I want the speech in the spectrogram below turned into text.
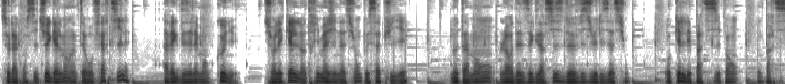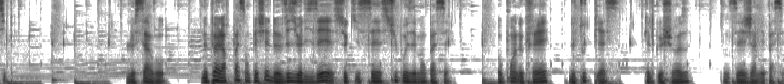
Cela constitue également un terreau fertile avec des éléments connus sur lesquels notre imagination peut s'appuyer, notamment lors des exercices de visualisation auxquels les participants ont participé. Le cerveau ne peut alors pas s'empêcher de visualiser ce qui s'est supposément passé, au point de créer de toutes pièces quelque chose qui ne s'est jamais passé.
